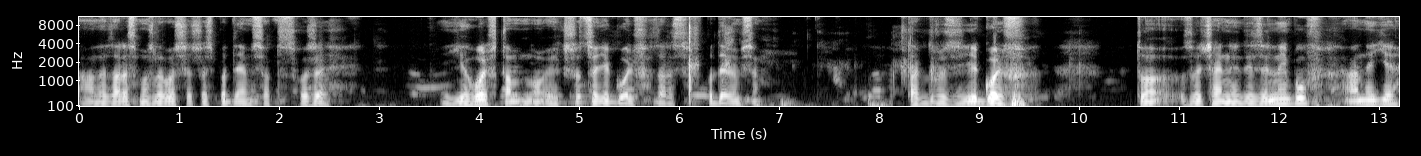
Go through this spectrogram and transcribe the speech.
Але зараз, можливо, ще щось подивимося. От, схоже, є гольф там, ну, якщо це є гольф, зараз подивимося. Так, друзі, є гольф. То звичайний дизельний був, а не є.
